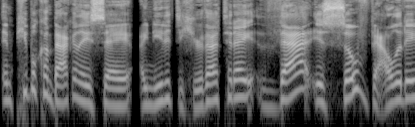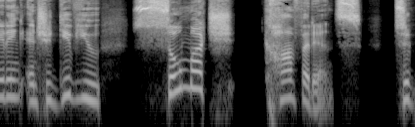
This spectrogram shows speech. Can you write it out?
And people come back and they say, I needed to hear that today. That is so validating and should give you so much confidence to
